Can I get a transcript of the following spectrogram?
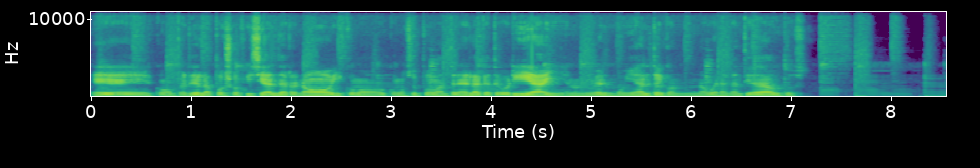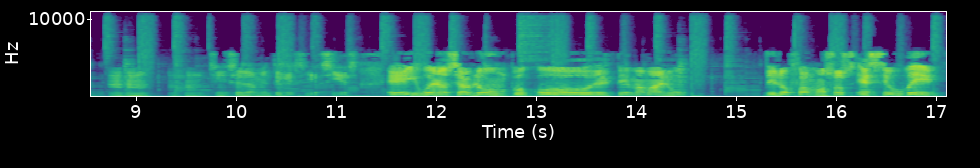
eh, cómo perdió el apoyo oficial de Renault y cómo, cómo se puede mantener la categoría y en un nivel muy alto y con una buena cantidad de autos. sinceramente que sí, así es. Eh, y bueno, se habló un poco del tema Manu, de los famosos SV,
